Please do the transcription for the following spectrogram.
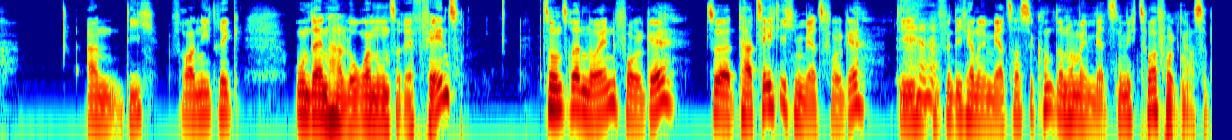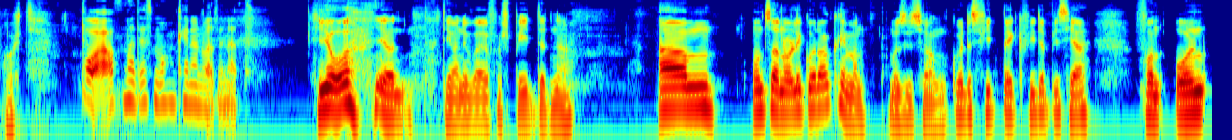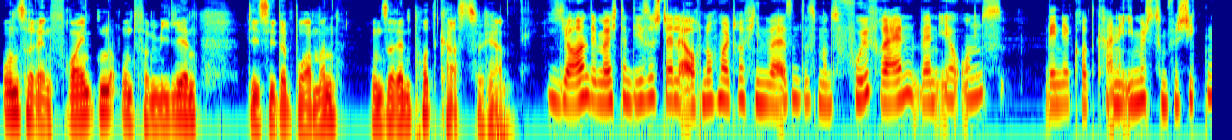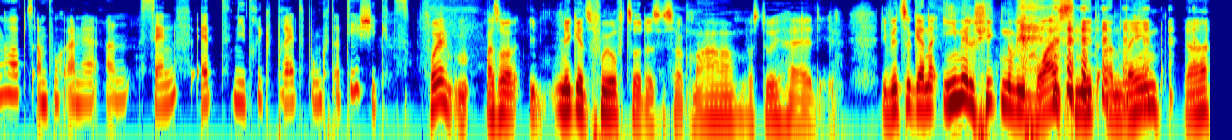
an dich, Frau Niedrig, und ein Hallo an unsere Fans zu unserer neuen Folge, zur tatsächlichen Märzfolge, die hoffentlich auch noch im März rauskommt. Dann haben wir im März nämlich zwei Folgen rausgebracht. Boah, ob wir das machen können, weiß ich nicht. Ja, ja, die eine war ja verspätet, ne? Ähm, und sind alle gut angekommen, muss ich sagen. Gutes Feedback wieder bisher von allen unseren Freunden und Familien, die sich da bormen, unseren Podcast zu hören. Ja, und ich möchte an dieser Stelle auch nochmal darauf hinweisen, dass wir uns voll freuen, wenn ihr uns, wenn ihr gerade keine E-Mails zum Verschicken habt, einfach eine an senf.niedrigbreit.at schickt. Voll, also ich, mir geht es voll oft so, dass ich sage, ma, was tue ich heute? Ich, ich würde so gerne eine E-Mail schicken, aber ich weiß nicht an wen. Ja,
